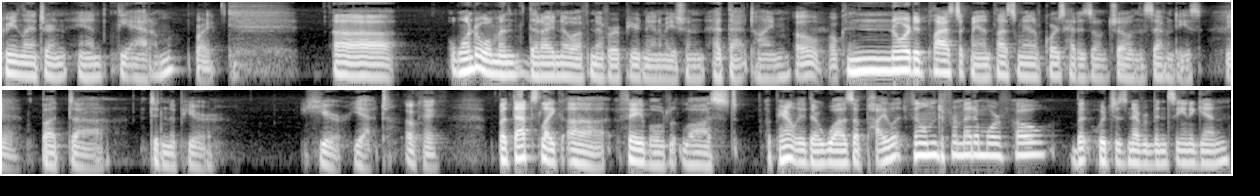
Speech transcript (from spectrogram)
Green Lantern, and the Atom. Right. Wonder Woman, that I know of, never appeared in animation at that time, Oh, okay. nor did Plastic Man. Plastic Man, of course, had his own show in the 70s, Yeah. but uh, didn't appear here yet. Okay. but that's like uh fabled lost apparently there was a pilot filmed for metamorpho but which has never been seen again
